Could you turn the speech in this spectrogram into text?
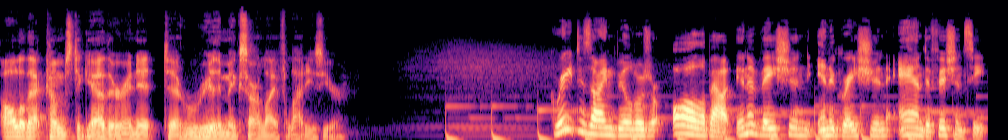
All of that comes together, and it uh, really makes our life a lot easier. Great design builders are all about innovation, integration, and efficiency.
